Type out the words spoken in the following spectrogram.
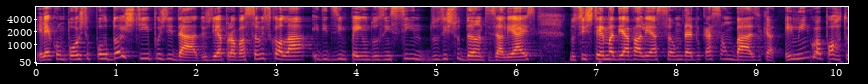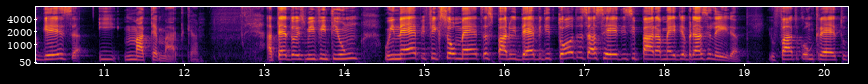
Ele é composto por dois tipos de dados, de aprovação escolar e de desempenho dos, ensino, dos estudantes, aliás, no sistema de avaliação da educação básica em língua portuguesa e matemática. Até 2021, o INEP fixou metas para o IDEB de todas as redes e para a média brasileira. E o fato concreto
